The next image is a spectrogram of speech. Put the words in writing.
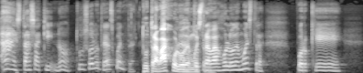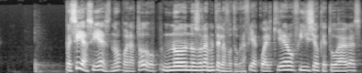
ah, estás aquí. No, tú solo te das cuenta. tu trabajo lo Ah, demuestra. Tu trabajo lo demuestra. Porque, pues sí, así es, ¿no? Para todo. No, no solamente la fotografía, cualquier oficio que tú hagas,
